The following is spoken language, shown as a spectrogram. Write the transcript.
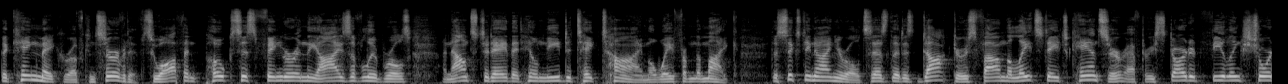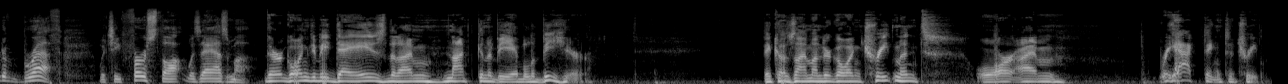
The kingmaker of conservatives, who often pokes his finger in the eyes of liberals, announced today that he'll need to take time away from the mic. The 69 year old says that his doctors found the late stage cancer after he started feeling short of breath which he first thought was asthma. There are going to be days that I'm not going to be able to be here because I'm undergoing treatment or I'm reacting to treatment.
